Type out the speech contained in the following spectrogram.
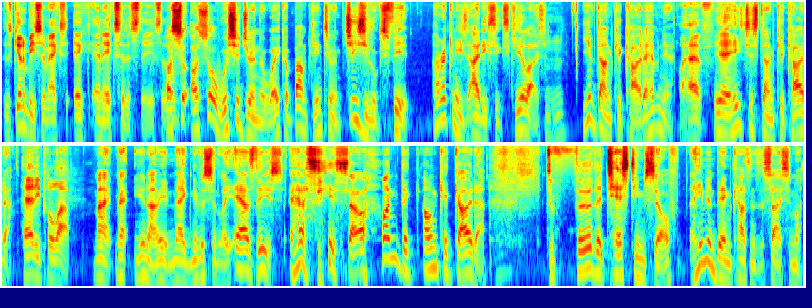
there's going to be some ex- ex- an exodus there. So I saw, I saw Woosha during the week. I bumped into him. Geez, he looks fit. I reckon he's 86 kilos. You've done Kokoda, haven't you? Mm-hmm. I have. Yeah, he's just done Kokoda. How'd he pull up? Mate, ma- you know him magnificently. How's this? How's this? So on the on Kokoda, to further test himself, him and Ben Cousins are so similar.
